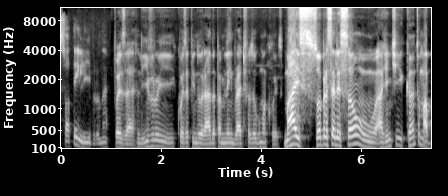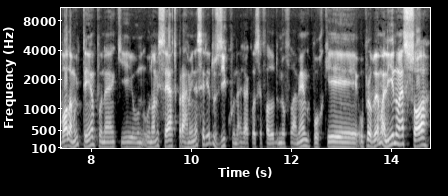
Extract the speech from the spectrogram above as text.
só tem livro, né? Pois é, livro e coisa pendurada para me lembrar de fazer alguma coisa. Mas sobre a seleção, a gente canta uma bola há muito tempo, né? Que o, o nome certo para a Armênia seria do Zico, né? Já que você falou do meu Flamengo, porque o problema ali não é só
